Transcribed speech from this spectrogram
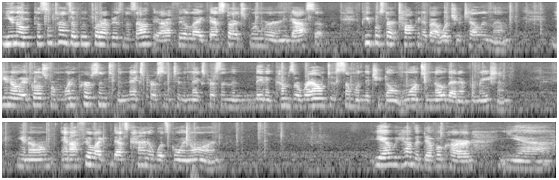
You know, because sometimes if we put our business out there, I feel like that starts rumor and gossip. People start talking about what you're telling them. You know, it goes from one person to the next person to the next person. And then it comes around to someone that you don't want to know that information. You know, and I feel like that's kind of what's going on. Yeah, we have the devil card. Yeah.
